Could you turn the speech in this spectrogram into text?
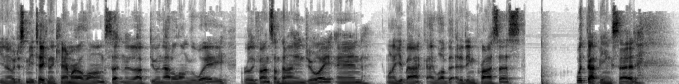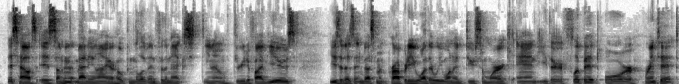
you know, just me taking the camera along, setting it up, doing that along the way. Really fun, something I enjoy. And when I get back, I love the editing process. With that being said, this house is something that Maddie and I are hoping to live in for the next, you know, three to five years. Use it as an investment property, whether we want to do some work and either flip it or rent it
